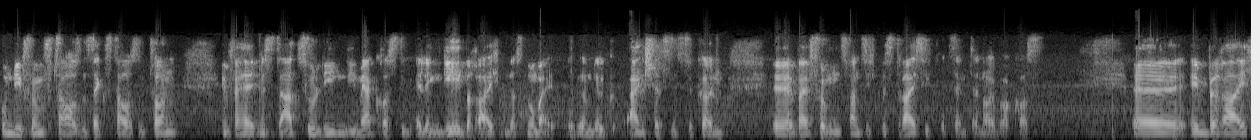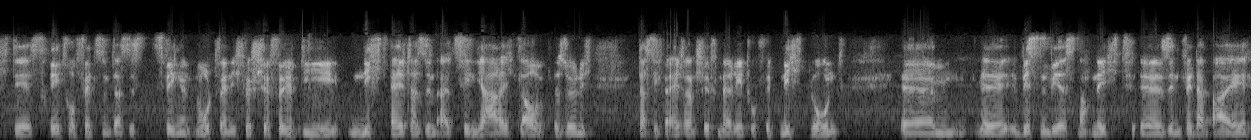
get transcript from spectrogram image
um die 5000, 6000 Tonnen. Im Verhältnis dazu liegen die Mehrkosten im LNG-Bereich, um das nur mal einschätzen zu können, äh, bei 25 bis 30 Prozent der Neubaukosten. Äh, Im Bereich des Retrofits, und das ist zwingend notwendig für Schiffe, die nicht älter sind als zehn Jahre. Ich glaube persönlich, dass sich bei älteren Schiffen der Retrofit nicht lohnt. Ähm, äh, wissen wir es noch nicht, äh, sind wir dabei,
